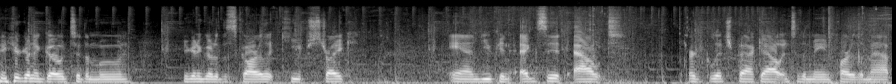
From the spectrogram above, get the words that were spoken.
you're to go to the moon. You're to go to the Scarlet Keep Strike. And you can exit out or glitch back out into the main part of the map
